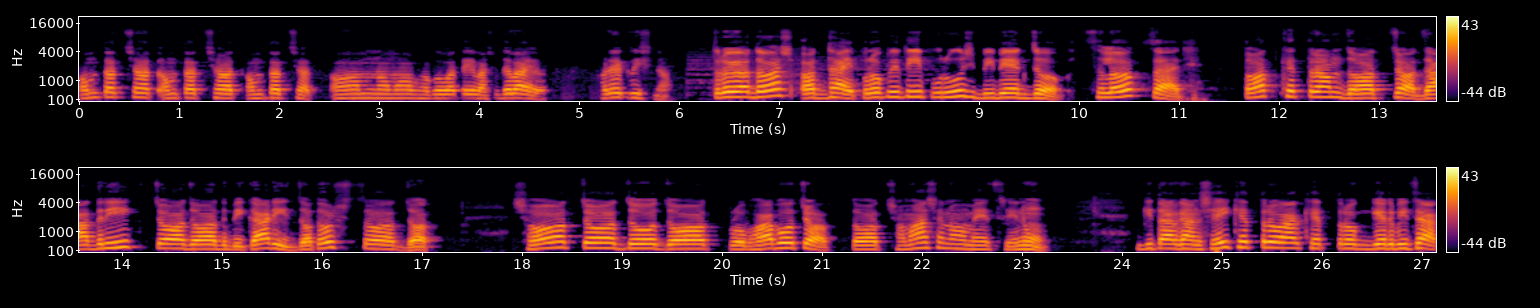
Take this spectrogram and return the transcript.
ওম তৎসৎ ওম তৎসৎ ওম তৎসৎ। ওম নমো ভগবতে বাসুদেবায়। হরে কৃষ্ণ। ত্রয়োদশ অধ্যায়, প্রকৃতি, পুরুষ, বিবেক, যোগ। শ্লোক চার। তৎক্ষেত্রম যৎ চ, যাদৃক চ যদ বিকারী, যতশ্চ যৎ। স চ যৎ প্রভাব চ, তৎ সমাসন মে শ্রেণু। গীতার গান সেই ক্ষেত্র আর ক্ষেত্রজ্ঞের বিচার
